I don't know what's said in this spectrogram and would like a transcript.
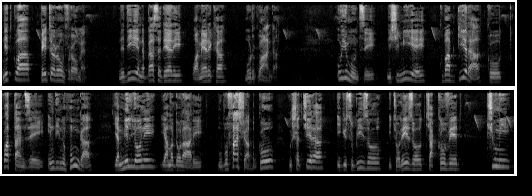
Nitwa Petero Vroman. Ndi ambasaderi wa Amerika mu Rwanda. Uyu munsi nishimiye kubabwira ko twatanze indi nkunga ya miliyoni y'amadolari mu bufasha bwo gushakira igisubizo icyorezo cya covid cumi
